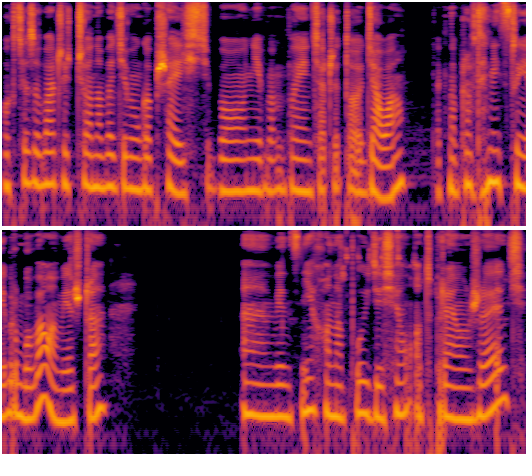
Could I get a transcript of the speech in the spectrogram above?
Bo chcę zobaczyć, czy ona będzie mogła przejść, bo nie mam pojęcia, czy to działa. Tak naprawdę nic tu nie próbowałam jeszcze. E, więc niech ona pójdzie się odprężyć.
